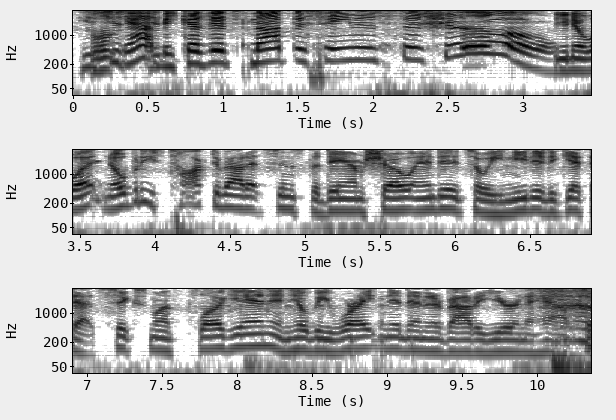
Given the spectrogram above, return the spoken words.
He's just yeah, it- because it's not the same as the show. You know what? Nobody's talked about it since the damn show ended, so he needed to get that six month plug in, and he'll be writing it in about a year and a half. So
